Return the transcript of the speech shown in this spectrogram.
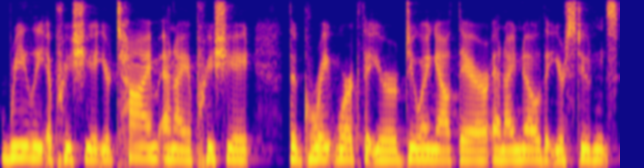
really appreciate your time and I appreciate the great work that you're doing out there. And I know that your students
